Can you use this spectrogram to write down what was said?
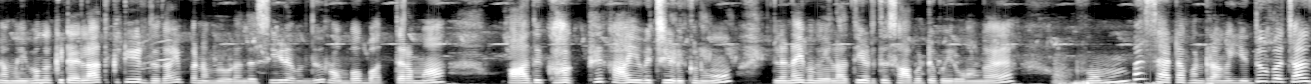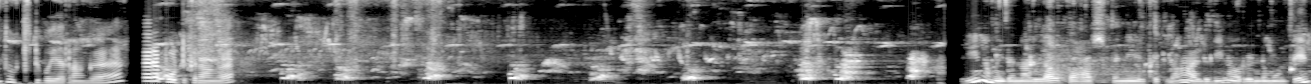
நம்ம இவங்கக்கிட்ட எல்லாத்துக்கிட்டையும் இருந்து தான் இப்போ நம்மளோட அந்த சீடை வந்து ரொம்ப பத்திரமா பாதுகாத்து காய வச்சு எடுக்கணும். இல்லைன்னா இவங்க எல்லாத்தையும் எடுத்து சாப்பிட்டு போயிடுவாங்க ரொம்ப சேட்டை பண்ணுறாங்க எது வச்சாலும் தூக்கிட்டு போயிடுறாங்க. வேற போட்டுக்கிறாங்க. நம்ம இதை நல்லா வாஷ் பண்ணி எடுத்துக்கலாம். ஆல்ரெடி நான் ஒரு ரெண்டு மூணு டைம்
